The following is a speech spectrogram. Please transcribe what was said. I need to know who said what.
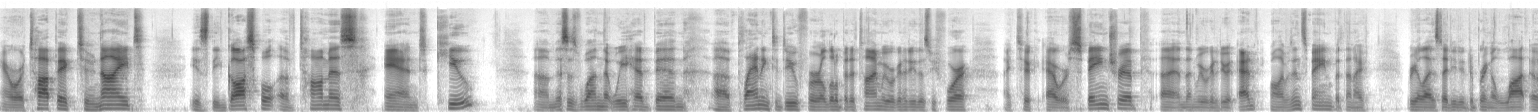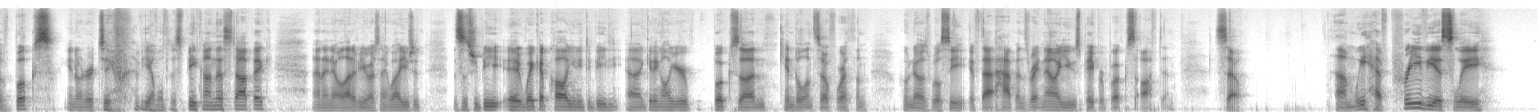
Speaker 1: Our topic tonight is the Gospel of Thomas and Q. Um, this is one that we have been uh, planning to do for a little bit of time. We were going to do this before I took our Spain trip, uh, and then we were going to do it while I was in Spain, but then I realized I needed to bring a lot of books in order to be able to speak on this topic. And I know a lot of you are saying, well, you should, this should be a wake up call. You need to be uh, getting all your books on Kindle and so forth. And who knows, we'll see if that happens. Right now, I use paper books often. So, um, we have previously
